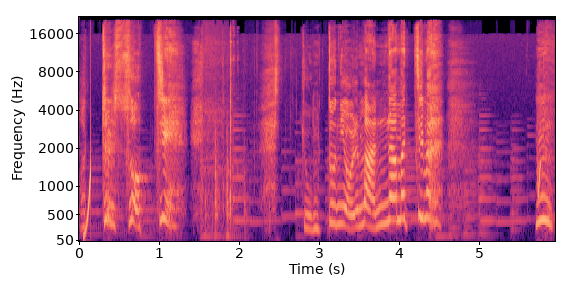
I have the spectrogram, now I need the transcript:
어쩔 수 없지. 용돈이 얼마 안 남았지만, 음.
